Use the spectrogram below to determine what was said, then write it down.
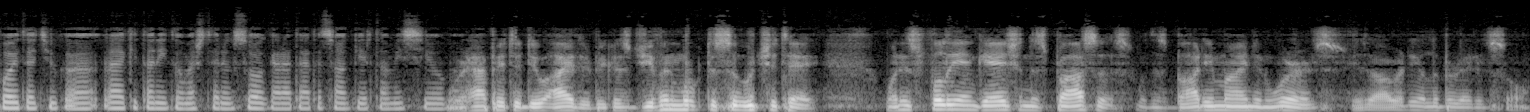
folytatjuk a lelki tanítómesterünk szolgálatát a Sankirtan misszióban. We're happy to do either because Jivan Mukta Suuchite, one who's fully engaged in this process with his body, mind, and words, he's already a liberated soul.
